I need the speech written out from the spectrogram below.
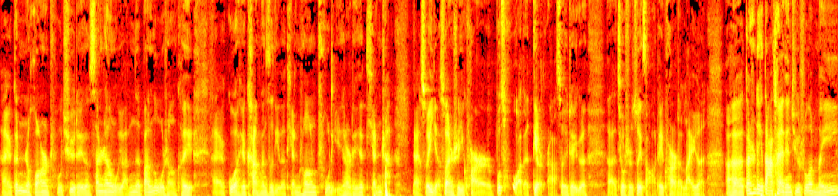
哎，跟着皇上出去这个三山五园的半路上，可以哎过去看看自己的田庄，处理一下这些田产，哎，所以也算是一块不错的地儿啊。所以这个呃，就是最早这块的来源，呃，但是这个大太监据说没。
